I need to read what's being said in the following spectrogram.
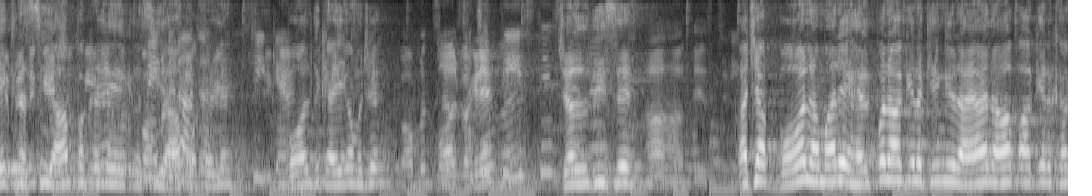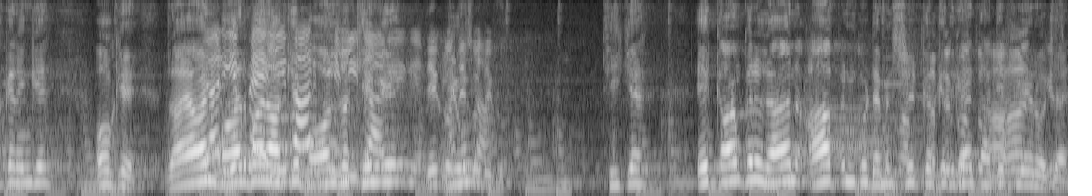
एक रस्सी आप पकड़ लें एक रस्सी आप पकड़ लें। बॉल दिखाएगा मुझे। बॉल पकड़े? तेज तेज जल्दी से। हाँ हाँ। अच्छा बॉल हमारे हेल्पर आके रखेंगे रायन आप आके रखा करेंगे। ओके रायन बार बार आके बॉल रखेंगे। है। देखो देखो देखो। ठीक है? एक काम करें रायन आप इनको डेमोन्स्ट्रेट करके दिखाएँ ताकि हाँ, फेयर हो जाए?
